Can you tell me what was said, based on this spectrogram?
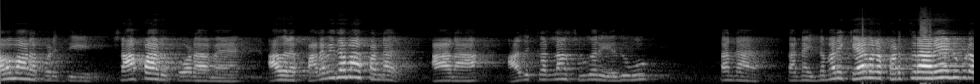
அவமானப்படுத்தி சாப்பாடு போடாமல் அவரை பலவிதமாக பண்ணார். ஆனால் அதுக்கெல்லாம் சுகர் எதுவும் தன்னை தன்னை இந்த மாதிரி கேவலப்படுத்துகிறாரேன்னு கூட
